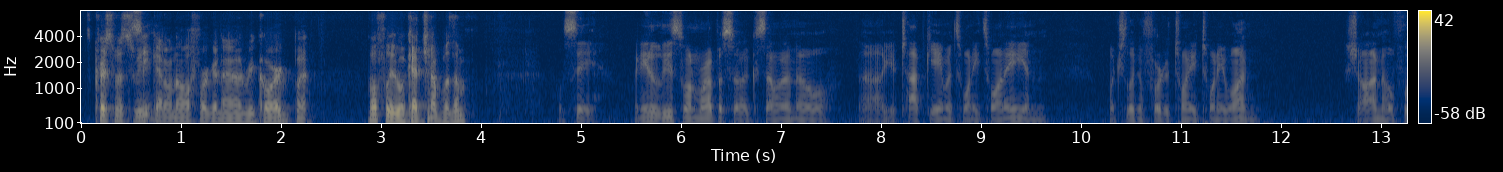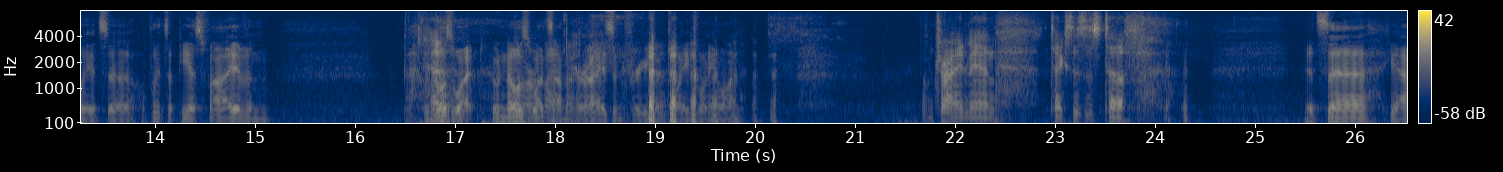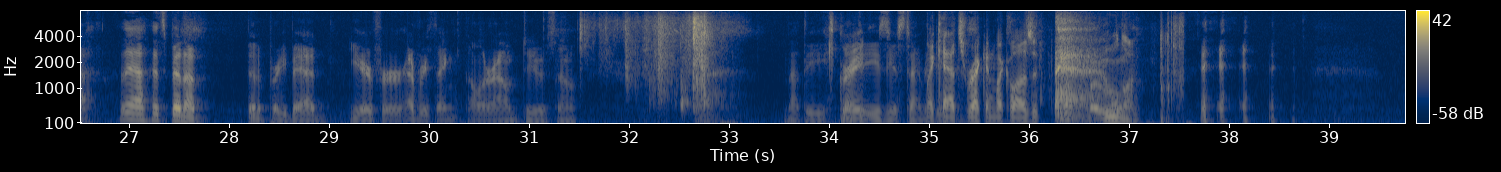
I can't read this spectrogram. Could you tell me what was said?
It's Christmas We'll week. see. I don't know if we're gonna record, but hopefully we'll catch up with him. We'll see. We need at least one more episode because I want to know uh, your top game of 2020 and what you're looking forward to 2021. Sean, hopefully it's a hopefully it's a PS5 and God, who knows what? Who knows what's on the me. horizon for you in 2021? I'm trying, man. Texas is tough. it's uh yeah yeah it's been a been a pretty bad year for everything all around too. So uh, not the Great. not the easiest time. To My do cat's things. wrecking my closet. Hold on.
